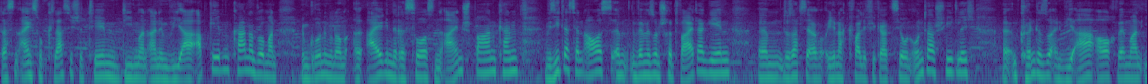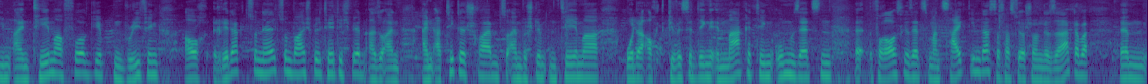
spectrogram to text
das sind eigentlich so klassische Themen, die man einem VR abgeben kann und wo man im Grunde genommen äh, eigene Ressourcen einsparen kann. Wie sieht das denn aus, ähm, wenn wir so einen Schritt weitergehen? Ähm, du sagst ja je nach Qualifikation unterschiedlich unterschiedlich. Äh, könnte so ein VR auch, wenn man ihm ein Thema vorgibt, ein Briefing, auch redaktionell zum Beispiel tätig werden? Also ein, einen Artikel schreiben zu einem bestimmten Thema oder auch gewisse Dinge im Marketing umsetzen. Äh, vorausgesetzt, man zeigt ihm das, das hast du ja schon gesagt, aber ähm,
